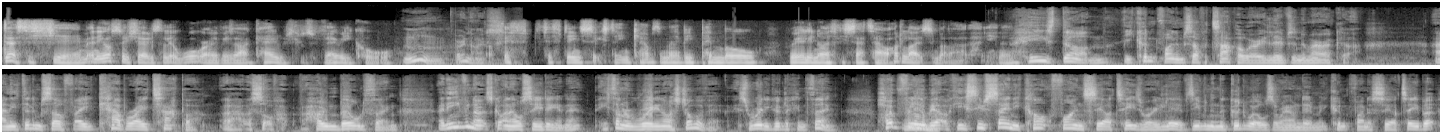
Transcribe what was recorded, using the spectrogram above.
That's a shame. And he also showed us a little walk around of his arcade, which was very cool. Mm, very nice. Fif- 15, 16 cabs and maybe pinball. Really nicely set out. I'd like something like that, you know. He's done. He couldn't find himself a tapper where he lives in America, and he did himself a cabaret tapper, a, a sort of home build thing. And even though it's got an LCD in it, he's done a really nice job of it. It's a really good looking thing. Hopefully, he'll be hmm. able. He was saying he can't find CRTs where he lives, even in the Goodwills around him. He couldn't find a CRT, but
